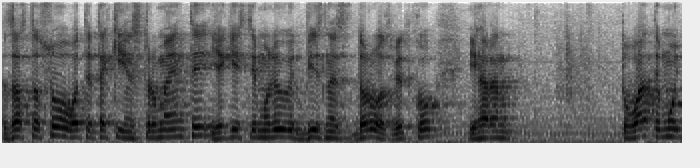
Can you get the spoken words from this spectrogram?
застосовувати такі інструменти, які стимулюють бізнес до розвитку і гарантуватимуть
